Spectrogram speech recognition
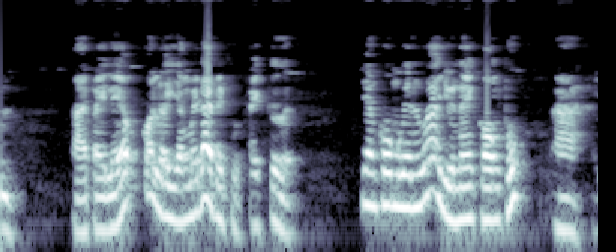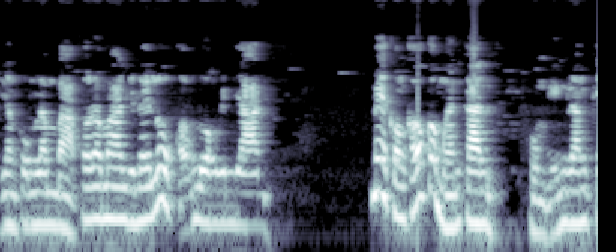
น ตายไปแล้วก็เลยยังไม่ได้ไปผุดไปเกิด ยังคงเวียนว่ายอยู่ในกองทุกข์อ่ายังคงลำบากทรมานอยู่ในโลกของดวงวิญญาณ แม่ของเขาก็เหมือนกันผมเห็นรังแก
